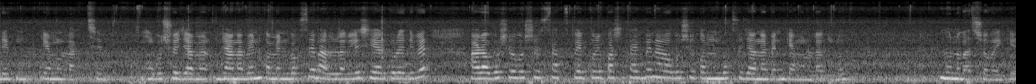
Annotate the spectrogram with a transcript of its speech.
দেখুন কেমন লাগছে। অবশ্যই জানা- জানাবেন কমেন্ট বক্সে ভালো লাগলে শেয়ার করে দিবেন। আর অবশ্যই অবশ্যই সাবস্ক্রাইব করে পাশে থাকবেন। আর অবশ্যই কমেন্ট বক্সে জানাবেন কেমন লাগল। ধন্যবাদ সবাইকে।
